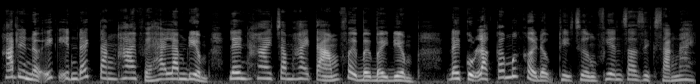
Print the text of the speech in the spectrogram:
HNX Index tăng 2,25 điểm lên 228,77 điểm. Đây cũng là các mức khởi động thị trường phiên giao dịch sáng nay.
